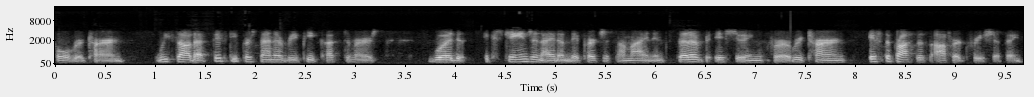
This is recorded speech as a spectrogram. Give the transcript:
full return. We saw that 50% of repeat customers would exchange an item they purchased online instead of issuing for a return if the process offered free shipping.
